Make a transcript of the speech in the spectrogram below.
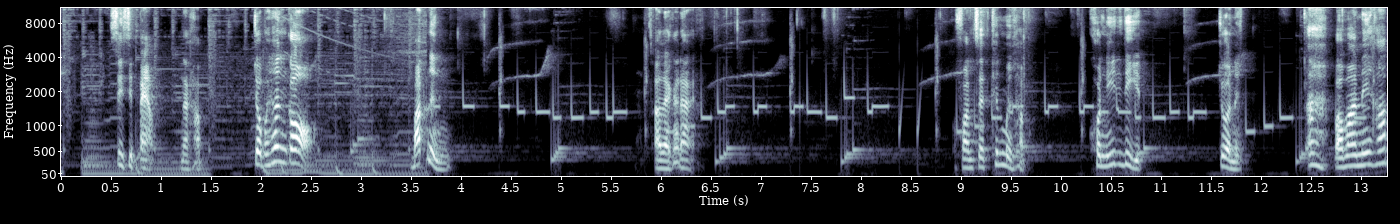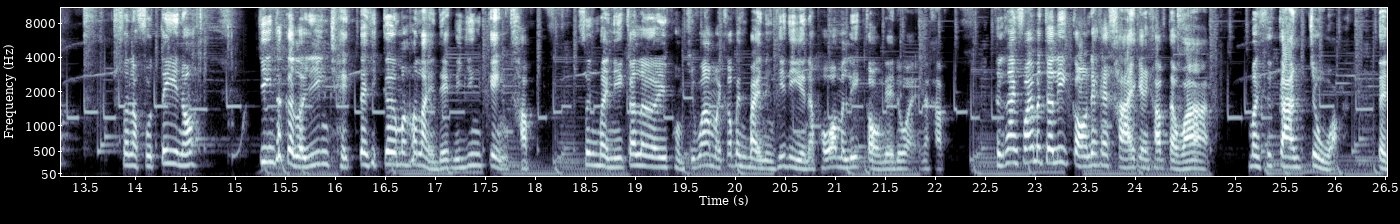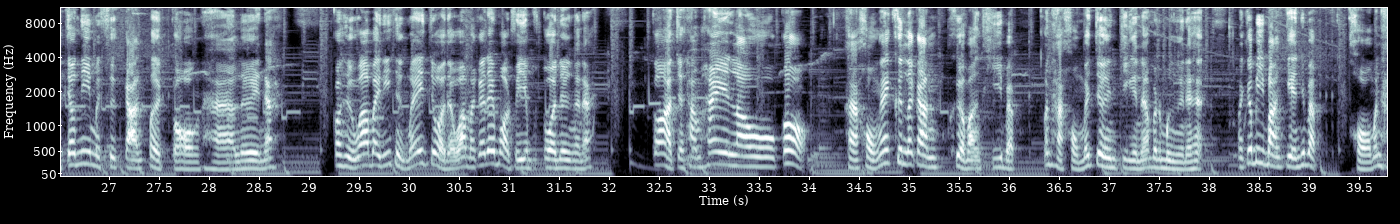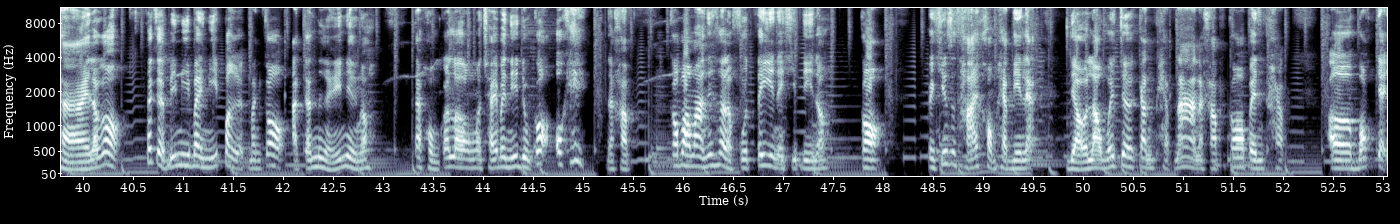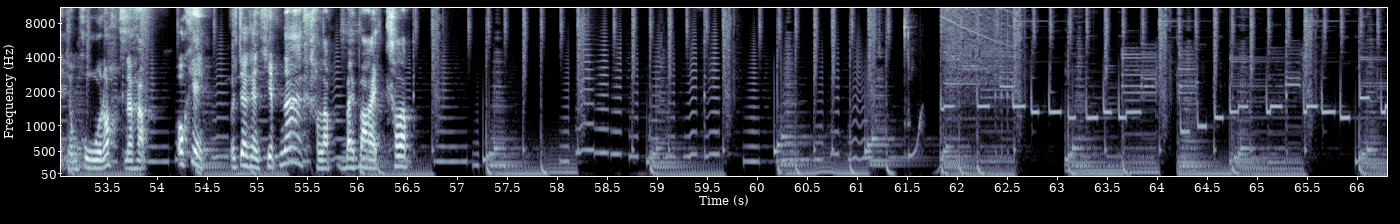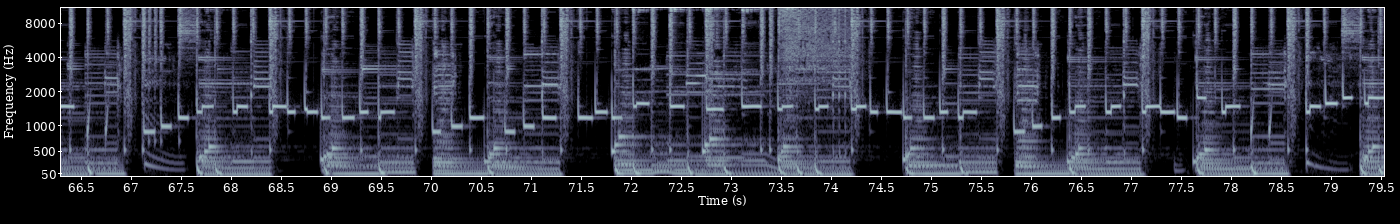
48 นะครับ จบแพทเทิร์นก็ บัตหนึ่ง อะไรก็ได้ฟันเซตขึ้นมือครับ คนนี้ดีดจวนหนึ่งอะ ประมาณนี้ครับสำหรับฟุตตี้เนาะยิ่งถ้าเกิดเรายิ่งเช็คได้ทิกเกอร์มากเท่าไหร่เด็กนี้ยิ่งเก่งครับ ซึ่งใบนี้ก็เลยผมคิดว่ามันก็เป็นใบหนึ่งที่ดีนะ เพราะว่ามันรีดกองได้ด้วยนะครับ ถึงไฮไฟมันจะรีดกองได้คล้ายๆกันครับ แต่ว่ามันคือการจั่วแต่เจ้านี่มันคือการเปิดกองหาเลยนะ ก็ถือว่าใบนี้ถึงไม่ได้จั่วแต่ว่ามันก็ได้บอร์ดฟรีตัวหนึ่งอะนะก็อาจจะทำให้เราก็หาของง่ายขึ้นละกันเผื่อบางทีแบบมันหาของไม่เจอจริงๆนะบนมือนะฮะมันก็มีบางเกมที่แบบของมันหาย แล้วก็ถ้าเกิดไม่มีใบนี้เปิดมันก็อาจจะเหนื่อยนิดนึงเนาะแต่ผมก็ลองมาใช้ใบนี้ดูก็โอเคนะครับก็ประมาณนี้สำหรับฟุตตี้ในคลิปนี้เนาะก็เป็นคลิปสุดท้ายของแพทนี้แหละเดี๋ยวเราไว้เจอกันแพทหน้านะครับก็เป็นแพทเอ่อบล็อกใหญ่ชมพูเนาะนะครับโอเคไว้เจอกันคลิปหน้าครับบ๊ายบายครับ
